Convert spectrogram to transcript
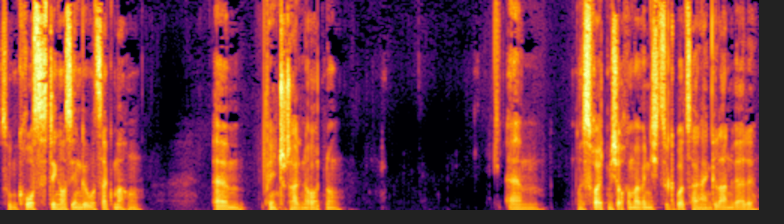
so ein großes Ding aus ihrem Geburtstag machen. Ähm, Finde ich total in Ordnung. Ähm, es freut mich auch immer, wenn ich zu Geburtstagen eingeladen werde.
